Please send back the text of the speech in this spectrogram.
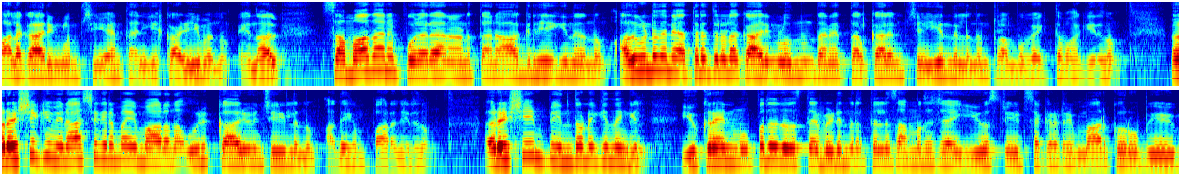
പല കാര്യങ്ങളും ചെയ്യാൻ തനിക്ക് കഴിയുമെന്നും എന്നാൽ സമാധാനം പുലരാനാണ് താൻ ആഗ്രഹിക്കുന്നതെന്നും അതുകൊണ്ട് തന്നെ അത്തരത്തിലുള്ള കാര്യങ്ങളൊന്നും തന്നെ തൽക്കാലം ചെയ്യുന്നില്ലെന്നും ട്രംപ് വ്യക്തമാക്കിയിരുന്നു. റഷ്യയ്ക്ക് വിനാശകരമായി മാറുന്ന ഒരു കാര്യവും ചെയ്യില്ലെന്നും അദ്ദേഹം പറഞ്ഞിരുന്നു. റഷ്യയും പിന്തുണയ്ക്കുന്നെങ്കിൽ യുക്രൈൻ മുപ്പത് ദിവസത്തെ വെടിനിർത്തലിന് സംബന്ധിച്ച U S state secretary Marco റൂബിയോയും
